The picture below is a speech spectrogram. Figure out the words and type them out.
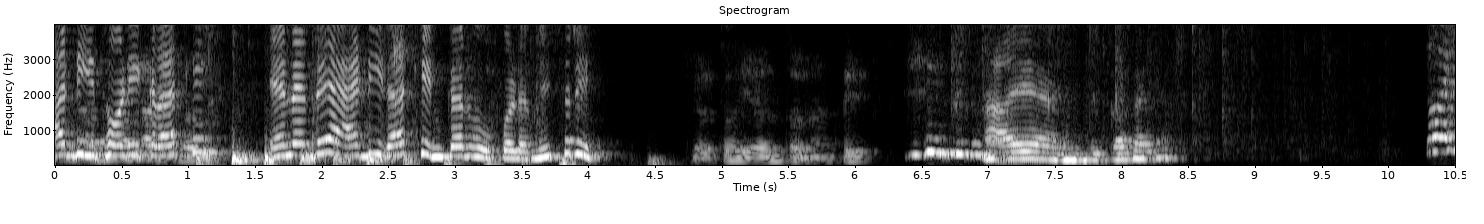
આડી થોડીક રાખી. એને દે આડી રાખીને કરવું પડે મિશ્રી. જો એ હલતો નથી. હા એમ તોય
